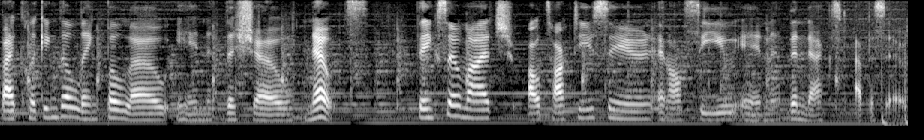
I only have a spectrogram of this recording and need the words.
by clicking the link below in the show notes. Thanks so much. I'll talk to you soon, and I'll see you in the next episode.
